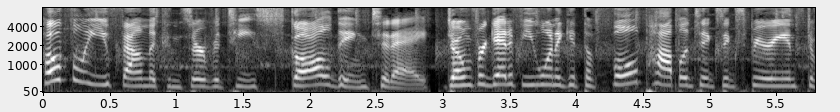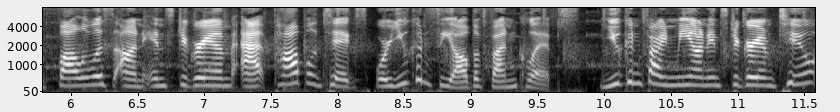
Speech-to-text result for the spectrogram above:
Hopefully, you found the conservatee scalding today. Don't forget, if you want to get the full Poplitics experience, to follow us on Instagram at Poplitics, where you can see all the fun clips. You can find me on Instagram too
